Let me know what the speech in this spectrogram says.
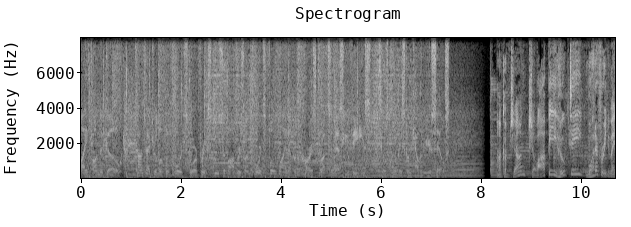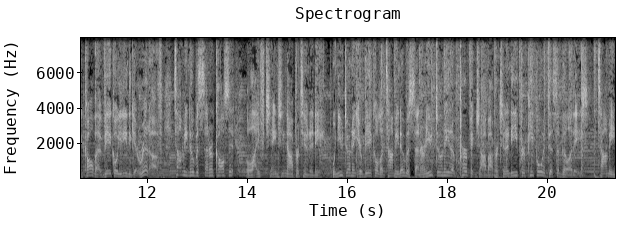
life on the go. Contact your local Ford store for exclusive offers on Ford's full lineup of cars, trucks, and SUVs. Sales claim based on calendar year sales. Hunk of junk, jalopy, hoopty, whatever you may call that vehicle you need to get rid of, Tommy Nobis Center calls it life-changing opportunity. When you donate your vehicle to Tommy Nobis Center, you donate a perfect job opportunity for people with disabilities. Tommy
